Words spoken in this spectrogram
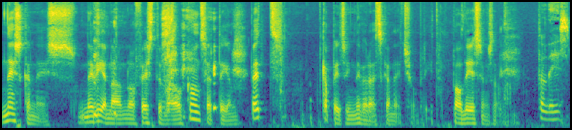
neskanēs nevienā no festivāla koncertiem. Bet Kāpēc viņi nevarētu skanēt šobrīd? Paldies jums abām! Paldies!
